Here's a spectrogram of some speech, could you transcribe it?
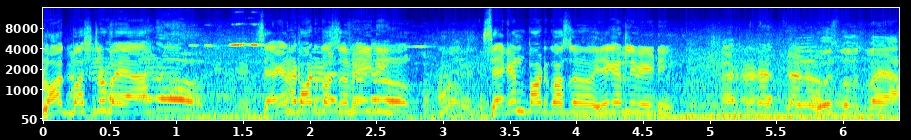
blockbuster భయ్యా. సెకండ్ పార్ట్ కోసం వెయిటింగ్ సెకండ్ పార్ట్ కోసం ఈగర్లీ వెయిటింగ్ భయ్యా.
